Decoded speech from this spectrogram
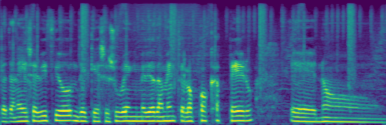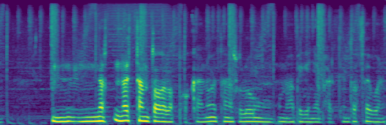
tenéis el servicio de que se suben inmediatamente los podcasts, pero eh, no, no, están todos los podcasts, ¿no? Están solo una pequeña parte. Entonces, bueno,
